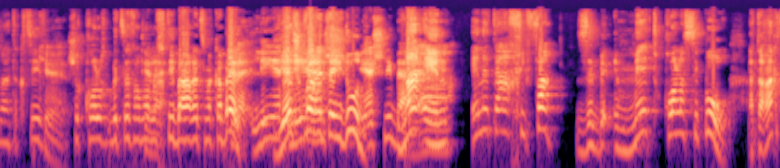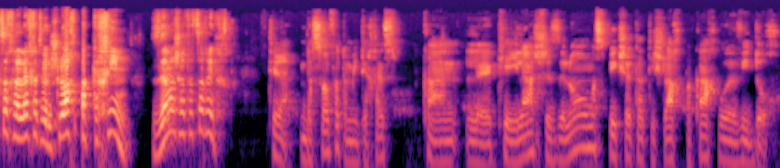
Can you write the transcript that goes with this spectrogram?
מהתקציב כן. שכל בית ספר ממלכתי בארץ מקבל. תראה, לי- יש לי כבר את העידוד. יש לי בעיה. מה אין? אין את האכיפה. זה באמת כל הסיפור. אתה רק צריך ללכת ולשלוח פקחים, זה מה שאתה צריך. תראה, בסוף אתה מתייחס כאן לקהילה שזה לא מספיק שאתה תשלח פקח והוא יביא דוח.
